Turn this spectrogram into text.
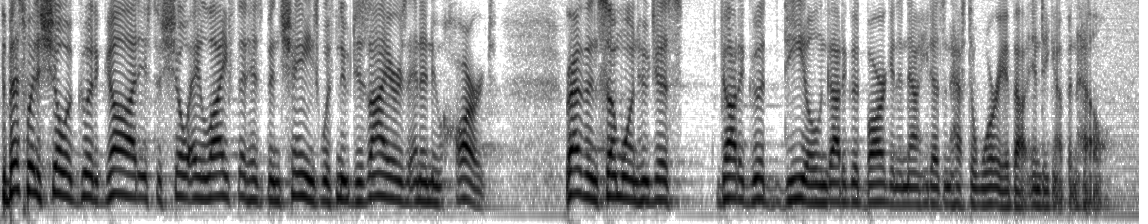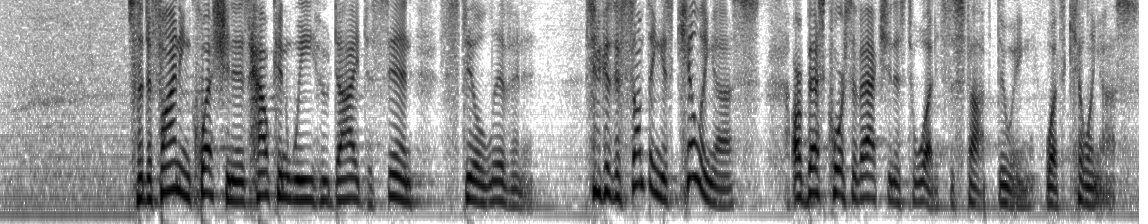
The best way to show a good God is to show a life that has been changed with new desires and a new heart, rather than someone who just got a good deal and got a good bargain and now he doesn't have to worry about ending up in hell. So the defining question is how can we who died to sin still live in it? See, because if something is killing us, our best course of action is to what? It's to stop doing what's killing us.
